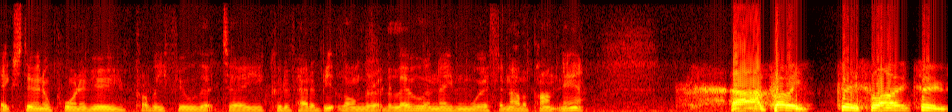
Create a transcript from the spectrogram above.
external point of view, probably feel that uh, you could have had a bit longer at the level and even worth another punt now. Uh, probably too slow, too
